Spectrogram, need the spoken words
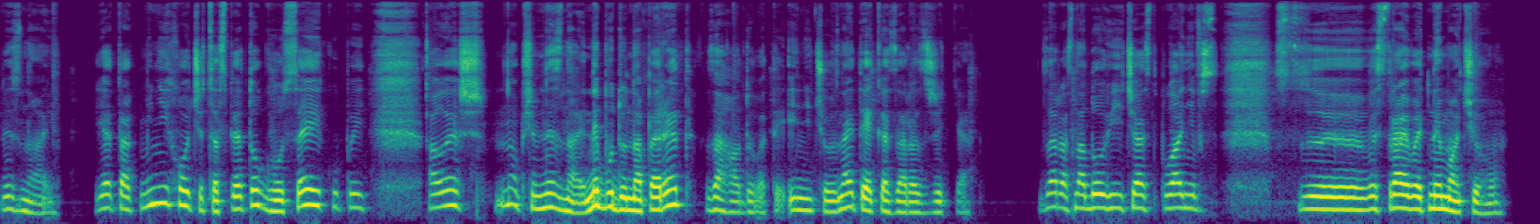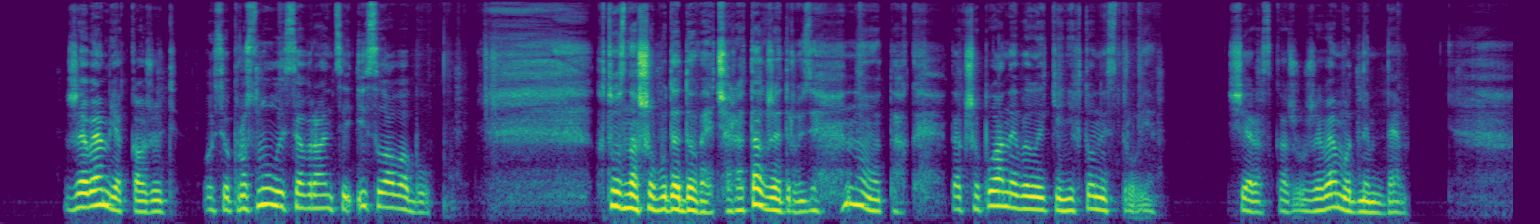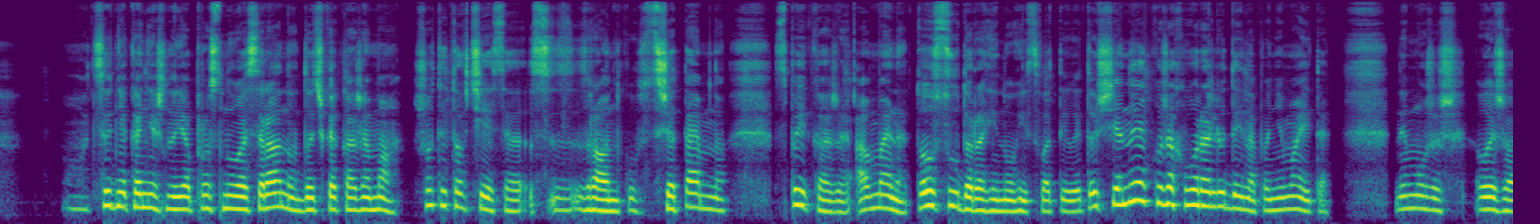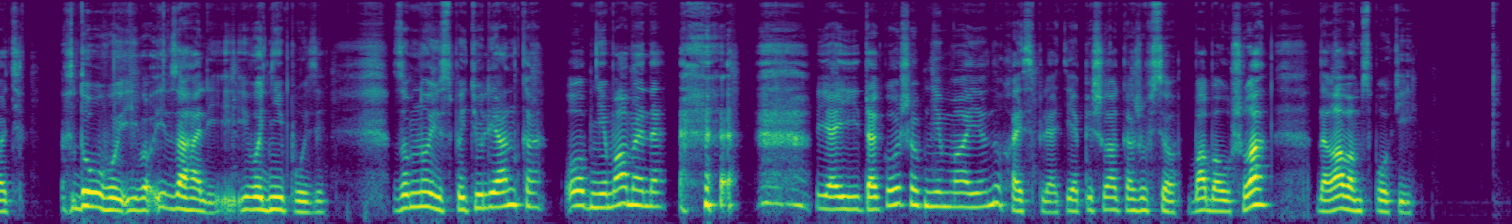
Не знаю. Я так, мені хочеться з п'яток гусей купити, але ж, ну, в общем, не знаю. Не буду наперед загадувати і нічого. Знаєте, яке зараз життя? Зараз на довгий час планів вистраювати нема чого. Живем, як кажуть, ось проснулися вранці і слава Богу. Хто зна, що буде до вечора. Так же, друзі? Ну, так. Так що плани великі ніхто не строє. Ще раз кажу, живемо одним днем. От, сьогодні, звісно, я проснулася рано, дочка каже, ма, що ти товчешся з- з- зранку, ще темно. Спи, каже, а в мене то судороги ноги схватили, то ще не як уже хвора людина, понімаєте? Не можеш лежати довго і, і взагалі, і в одній позі. Зо мною спить Улянка, обніма мене. Я її також обнімаю. Ну, хай сплять. Я пішла, кажу, все, баба ушла, дала вам спокій.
